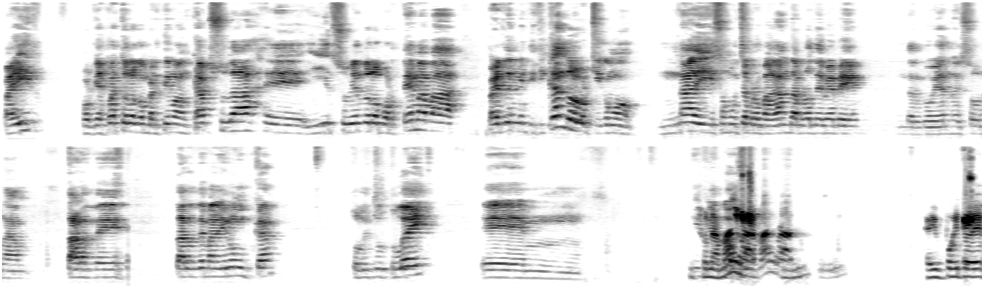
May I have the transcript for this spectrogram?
para ir, porque después esto lo convertimos en cápsulas eh, y ir subiéndolo por tema para ir desmitificándolo, porque como nadie hizo mucha propaganda pro TPP, del gobierno hizo una tarde, tarde mal y nunca, too little too late. eh, Hizo una mala. Hay un poquito de.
